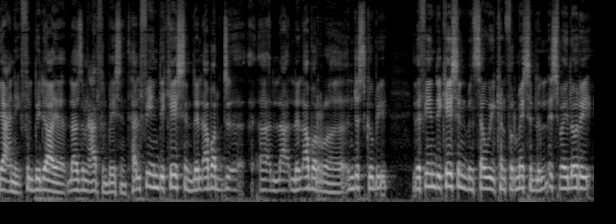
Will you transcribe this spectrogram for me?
يعني في البداية لازم نعرف ال patient هل في indication لل upper G... لل upper endoscopy إذا في indication بنسوي confirmation لل H. pylori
